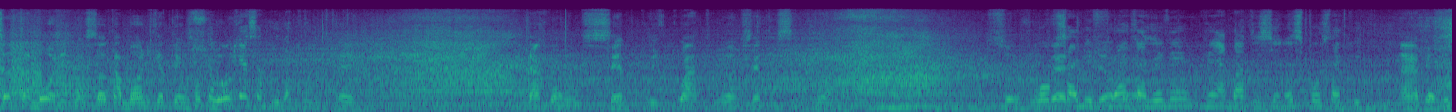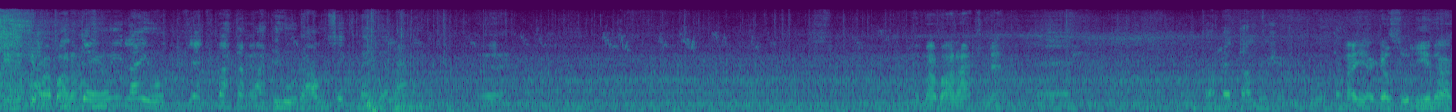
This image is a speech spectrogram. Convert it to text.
Santa Mônica. Santa Mônica tem um Santa senhor Mônica é essa vila aqui. é, tá com 104 anos, 105 anos. Sou O povo sai de. Franca, vezes vem, vem abastecer nesse posto aqui. Ah, a gasolina aqui é mais barata. tem um e lá e outro, porque aqui parte da parte rural, não sei como é que é lá, né? É. mais barato, né? Então a metalúrgica boa também. Aí, a gasolina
